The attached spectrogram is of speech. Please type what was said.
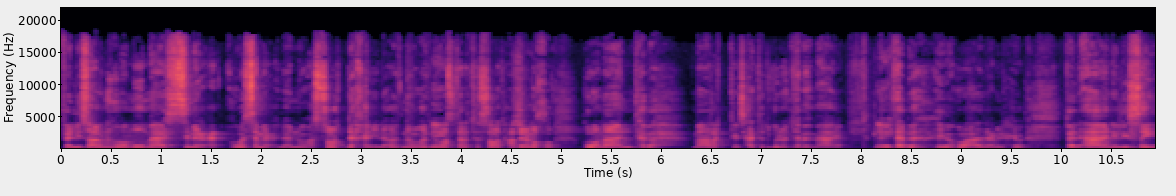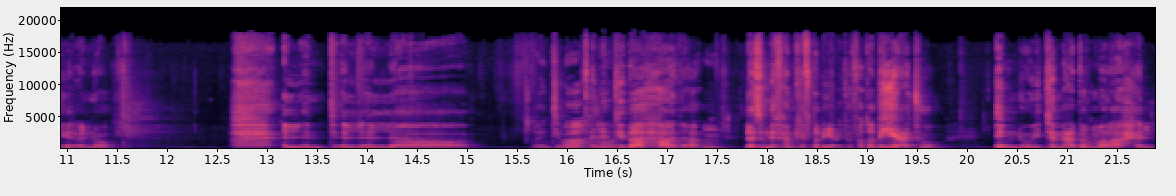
فاللي صار إنه هو مو ما سمع هو سمع لأنه الصوت دخل إلى إذنه وإذنه إيه. وصلت الصوت هذا. لمخه هو ما انتبه ما ركز حتى تقول له انتبه معايا إيه. انتبه هي هو هذا العملية الحيويه فالآن اللي يصير إنه الانت ال ال آه، الانتباه الانتباه هذا مم. لازم نفهم كيف طبيعته. فطبيعته إنه يتم عبر مراحل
